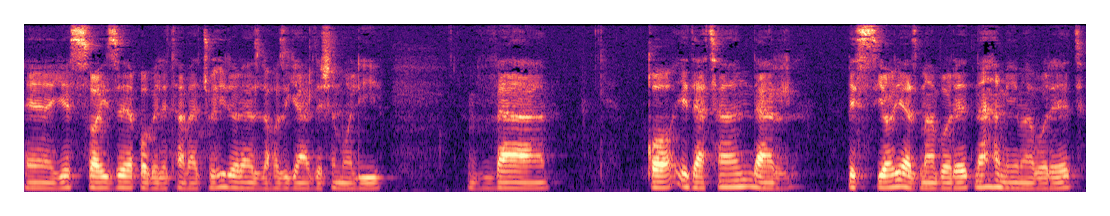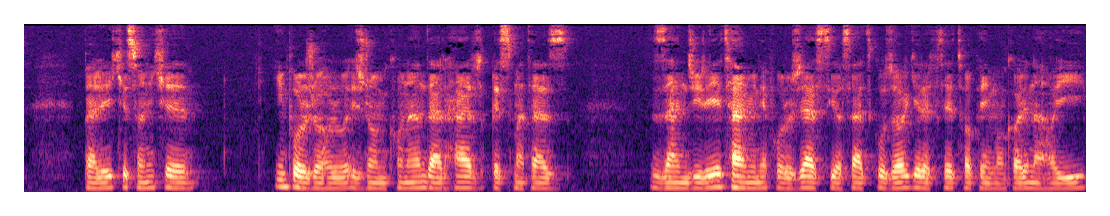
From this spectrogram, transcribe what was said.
یه سایز قابل توجهی داره از لحاظ گردش مالی و قاعدتا در بسیاری از موارد نه همه موارد برای کسانی که این پروژه ها رو اجرا می‌کنن در هر قسمت از زنجیره تامین پروژه از سیاست گذار گرفته تا پیمانکار نهایی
